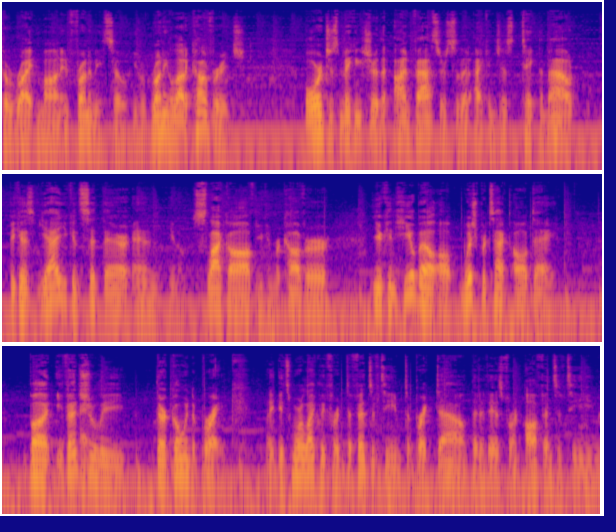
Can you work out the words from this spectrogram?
the right mon in front of me. So, you know, running a lot of coverage, or just making sure that I'm faster so that I can just take them out. Because yeah, you can sit there and you know slack off, you can recover, you can heal bell all, wish protect all day, but eventually hey. they're going to break. Like it's more likely for a defensive team to break down than it is for an offensive team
